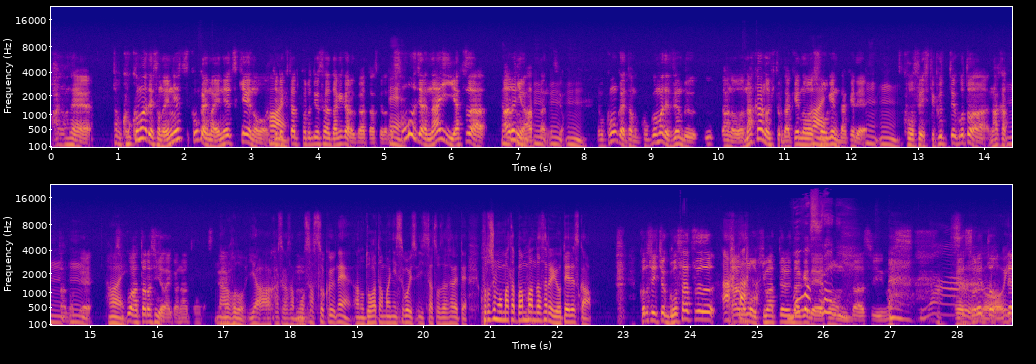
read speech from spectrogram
あのね、多分ここまでその NHK、今回まあ NHK のディレクターとプロデューサーだけから伺ったんですけど、ええ。そうじゃないやつはあるにはあったんですよ。でも今回多分ここまで全部、うあの、中の人だけの証言だけで構成していくっていうことはなかったので、そこは新しいんじゃないかなと思います、ね。なるほど。いやー春日さん、うん。もう早速ねあのドア玉にすごい一冊を出されて今年もまたバンバン出される予定ですか、今年一応5冊、ああの、もう決まってるだけです本出します。えーそれと、い。で、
